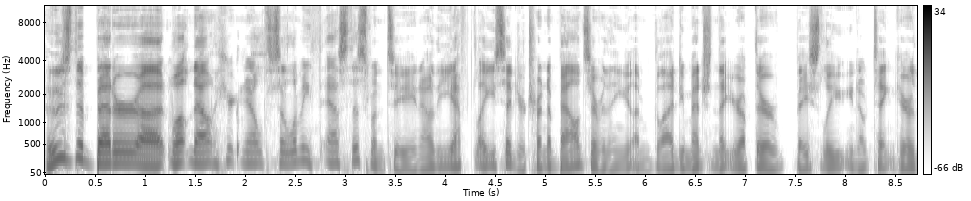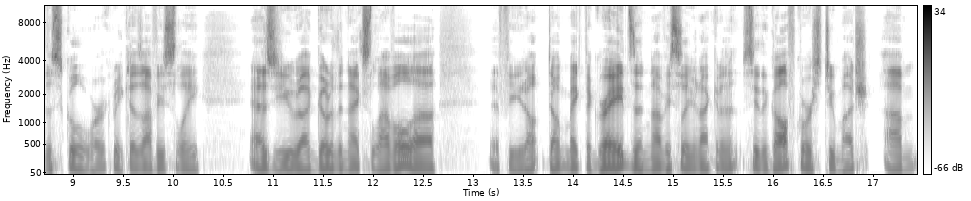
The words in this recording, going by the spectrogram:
Who's the better? Uh, well, now here, you know. So let me ask this one too. You know, you have, like you said, you're trying to balance everything. I'm glad you mentioned that you're up there, basically, you know, taking care of the schoolwork because obviously, as you uh, go to the next level, uh, if you don't don't make the grades, then obviously you're not going to see the golf course too much. Um,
